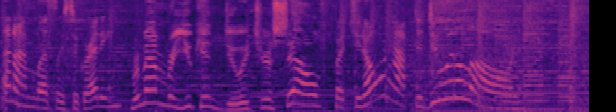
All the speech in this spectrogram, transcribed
And I'm Leslie Segrete. Remember, you can do it yourself. But you don't have to do it alone.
